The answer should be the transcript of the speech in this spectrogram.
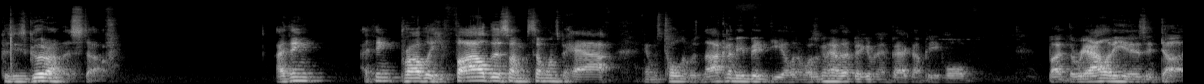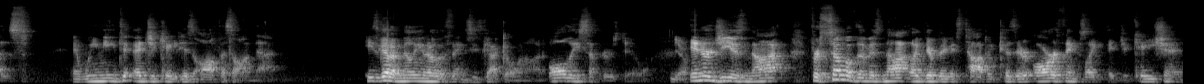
Because he's good on this stuff. I think I think probably he filed this on someone's behalf and was told it was not going to be a big deal and it wasn't going to have that big of an impact on people. But the reality is it does. And we need to educate his office on that. He's got a million other things he's got going on. All these senators do. Yeah. Energy is not, for some of them, is not like their biggest topic because there are things like education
